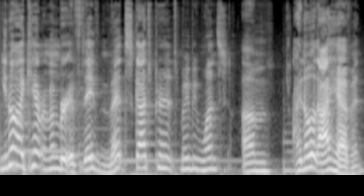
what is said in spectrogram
you know, I can't remember if they've met Scott's parents maybe once. Um, I know that I haven't,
